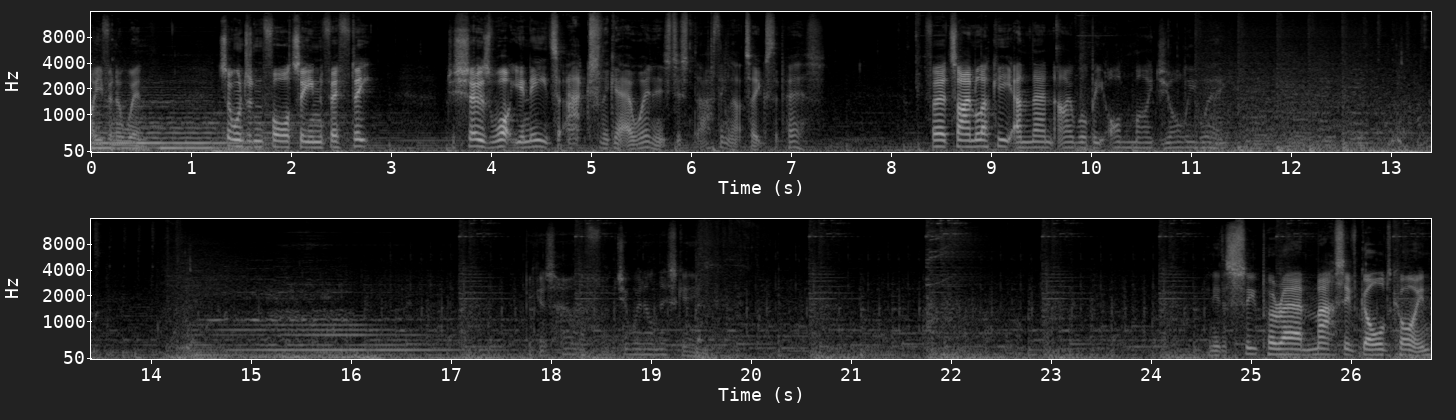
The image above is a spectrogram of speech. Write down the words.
Not even a win. 214.50. Just shows what you need to actually get a win. It's just, I think that takes the piss. Third time lucky, and then I will be on my jolly way. Because how the fuck do you win on this game? You need a super rare, massive gold coin,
